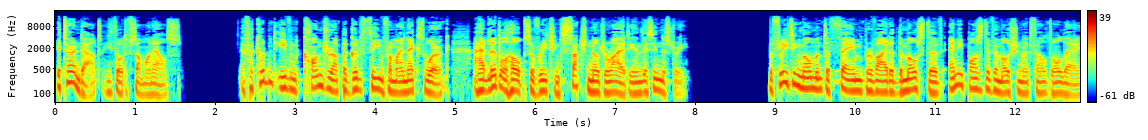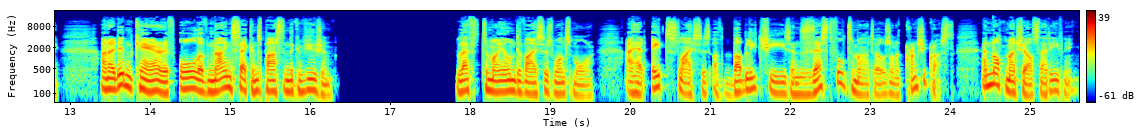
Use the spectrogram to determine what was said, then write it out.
It turned out he thought of someone else. If I couldn't even conjure up a good theme for my next work, I had little hopes of reaching such notoriety in this industry. The fleeting moment of fame provided the most of any positive emotion I'd felt all day, and I didn't care if all of nine seconds passed in the confusion. Left to my own devices once more, I had eight slices of bubbly cheese and zestful tomatoes on a crunchy crust, and not much else that evening.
